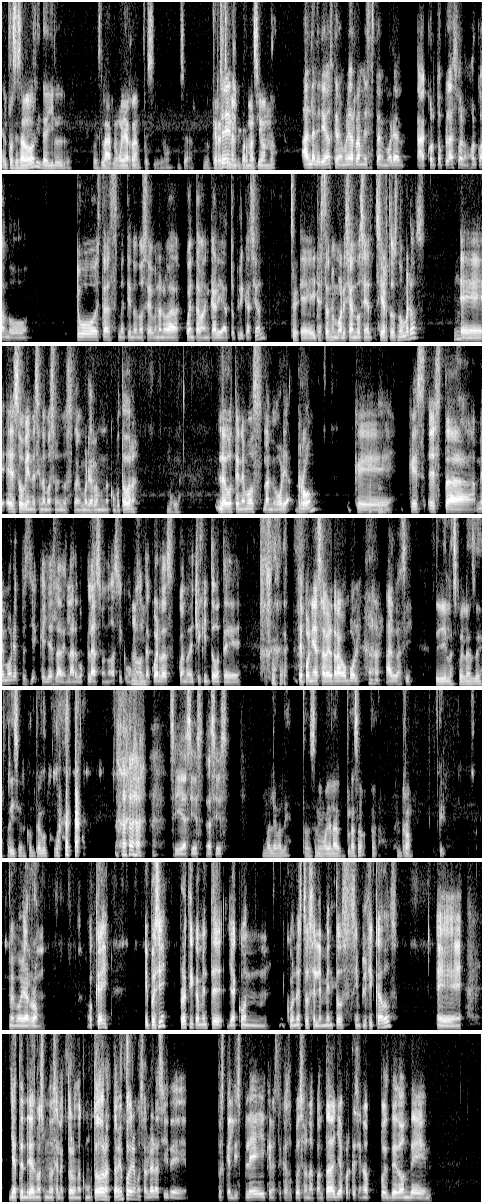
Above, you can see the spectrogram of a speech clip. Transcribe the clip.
el procesador y de ahí el- pues la memoria RAM, pues sí, ¿no? O sea, lo que retiene la información, ¿no? Ándale, digamos que la memoria RAM es esta memoria a corto plazo, a lo mejor cuando tú estás metiendo, no sé, una nueva cuenta bancaria a tu aplicación Sí. eh, y te estás memorizando cier- ciertos números, Mm, eh, eso viene siendo más o menos la memoria RAM de una computadora. Luego tenemos la memoria ROM, que, que es esta memoria pues, que ya es la de largo plazo, ¿no? Así como cuando Ujú. te acuerdas cuando de chiquito te, te ponías a ver Dragon Ball, algo así. Sí, las pelas de Freezer contra Goku. sí, así es, así es. Vale, vale. Entonces memoria a largo plazo, ah, ROM. Memoria ROM. Ok. Y pues sí, prácticamente ya con, con estos elementos simplificados, eh, ya tendrías más o menos el actuar de una computadora. También podríamos hablar así de, pues que el display, que en este caso puede ser una pantalla, porque si no, pues de dónde,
